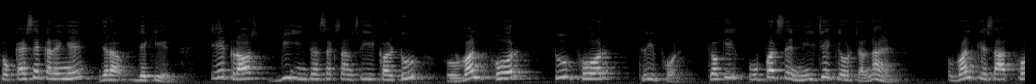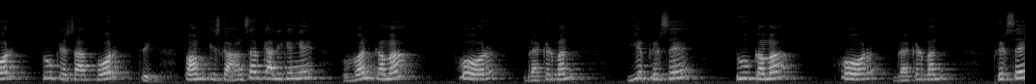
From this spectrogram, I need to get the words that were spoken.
तो कैसे करेंगे? जरा देखिए। A cross B intersection C equal to one four two four three four क्योंकि ऊपर से नीचे की ओर चलना है। वन के साथ फोर टू के साथ फोर, थ्री। तो हम इसका आंसर क्या लिखेंगे? वन कमा फोर ब्रैकेट बंद। ये फिर से टू कमा फोर ब्रैकेट बंद। फिर से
